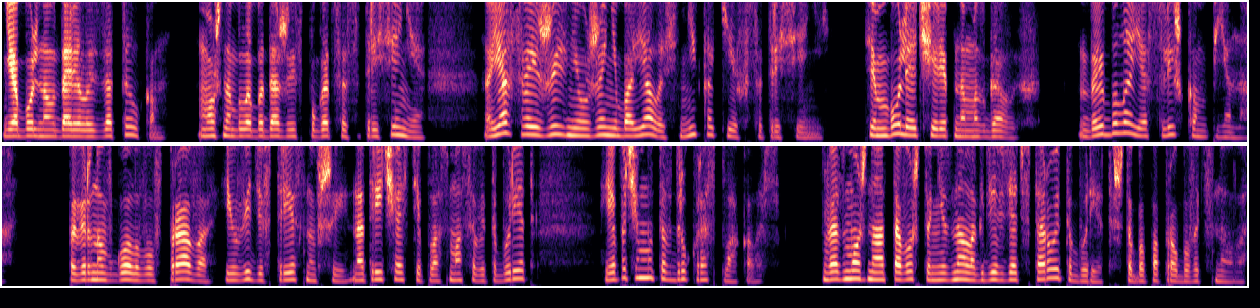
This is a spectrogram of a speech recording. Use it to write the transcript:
Я больно ударилась затылком. Можно было бы даже испугаться сотрясения, но я в своей жизни уже не боялась никаких сотрясений, тем более черепно-мозговых. Да и была я слишком пьяна. Повернув голову вправо и увидев треснувший на три части пластмассовый табурет, я почему-то вдруг расплакалась. Возможно, от того, что не знала, где взять второй табурет, чтобы попробовать снова.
